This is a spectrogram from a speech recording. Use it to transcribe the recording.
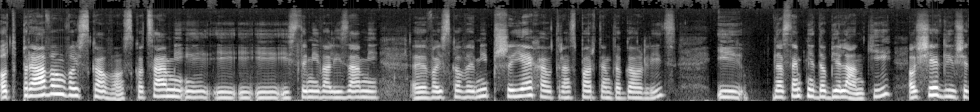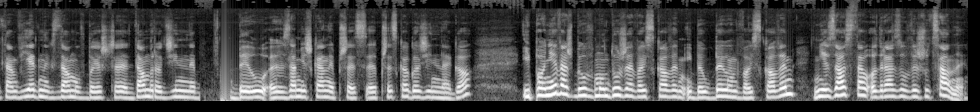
odprawą wojskową, z kocami i, i, i, i, z tymi walizami e, wojskowymi, przyjechał transportem do Gorlic i następnie do Bielanki. Osiedlił się tam w jednych z domów, bo jeszcze dom rodzinny był e, zamieszkany przez, e, przez kogoś innego. I ponieważ był w mundurze wojskowym i był byłym wojskowym, nie został od razu wyrzucony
